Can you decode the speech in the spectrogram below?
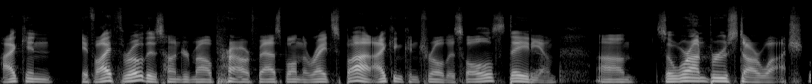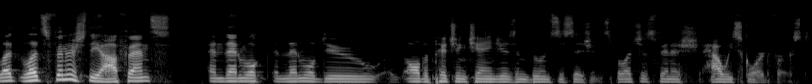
I can if I throw this hundred mile per hour fastball in the right spot, I can control this whole stadium. Um, so we're on Bruce Star watch. Let Let's finish the offense, and then we'll and then we'll do all the pitching changes and Boone's decisions. But let's just finish how we scored first.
